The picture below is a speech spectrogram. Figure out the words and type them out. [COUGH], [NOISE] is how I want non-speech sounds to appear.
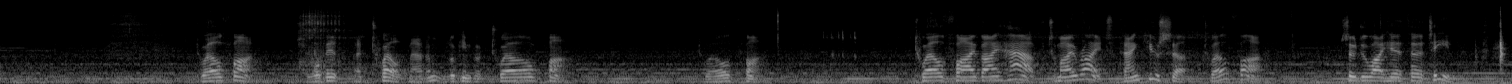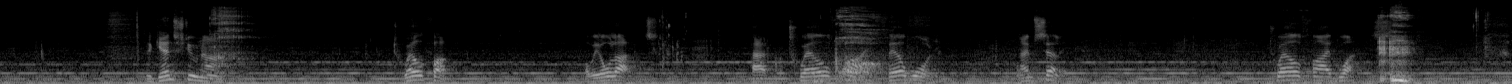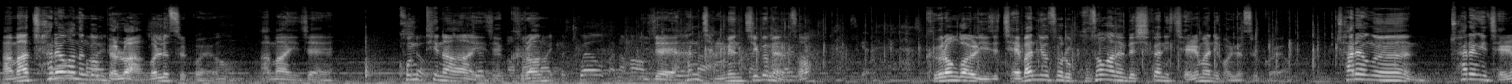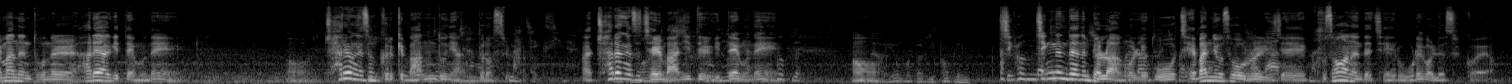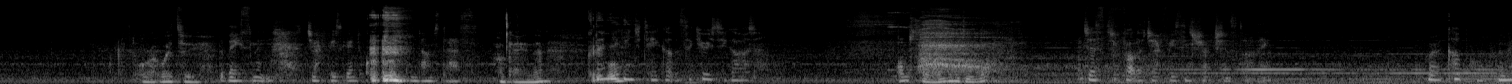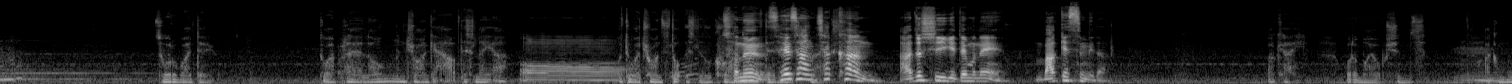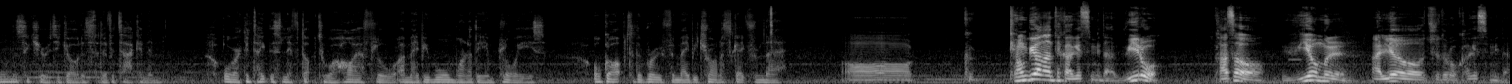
12 5. Your bid at 12, madam. Looking for 12 5. 12 5. 12 5 I have to my right. Thank you, sir. Twelve five. So do I hear 13? Against you now. 12 5. Are we all out? At 12 5. Fair warning. I'm selling. 12 5 once. 아마 촬영하는 건 별로 안 걸렸을 거예요. 아마 이제 콘티나 이제 그런 이제 한 장면 찍으면서 그런 걸 이제 재반 요소를 구성하는데 시간이 제일 많이 걸렸을 거예요. 촬영은 촬영이 제일 많은 돈을 할애하기 때문에 어, 촬영에선 그렇게 많은 돈이 안 들었을 거예요. 아, 촬영에서 제일 많이 들기 때문에 어. 찍, 찍는 데는 별로 안 걸리고 재반 요소를 이제 구성하는 데 제일 오래 걸렸을 거예요. Alright, where to? The basement. Jeffrey's going to call you from downstairs. Okay, and then? Then 그리고 you're going to take out the security guard. I'm sorry, I'm gonna do what? Just follow Jeffrey's instructions, darling. We're a couple, remember? So what do I do? Do I play along and try and get out of this later? 어 Or do I try and stop this little crime? 저는 dead in its 세상 tracks? 착한 아저씨이기 때문에 맞겠습니다. Okay, what are my options? I can warn the security guard instead of attacking him. Or I can take this lift up to a higher floor and maybe warn one of the employees. Or go up to the roof and maybe try and escape from there. 어, 그 경비원한테 가겠습니다. 위로 가서 위험을 알려주도록 하겠습니다.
